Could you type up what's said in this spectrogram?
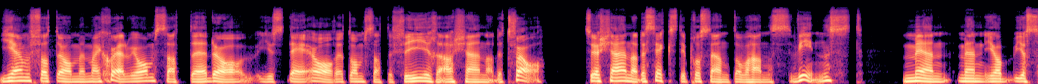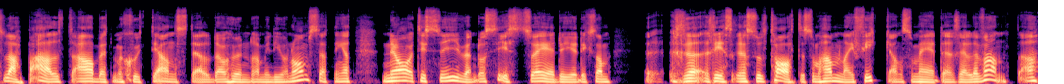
jämfört då med mig själv, jag omsatte då, just det året omsatte fyra, tjänade två. Så jag tjänade 60 procent av hans vinst. Men, men jag, jag slapp allt arbete med 70 anställda och 100 miljoner omsättning. Att nå till syvende och sist så är det ju liksom eh, re, resultatet som hamnar i fickan som är det relevanta.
